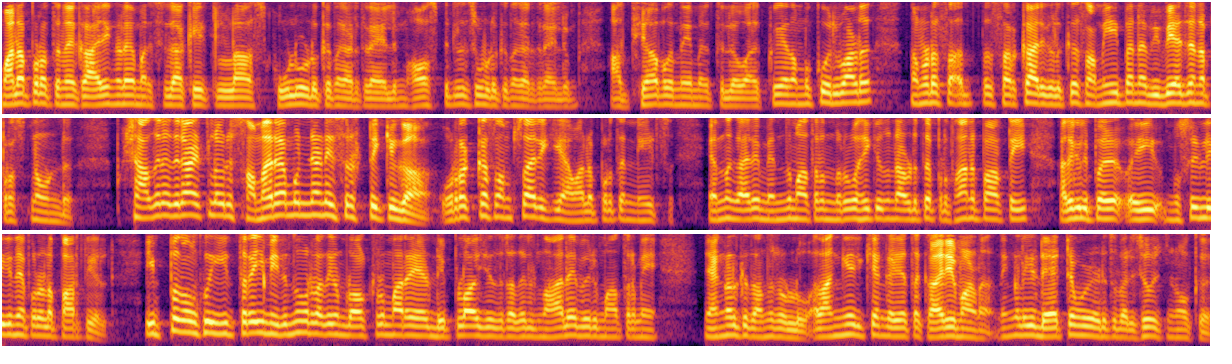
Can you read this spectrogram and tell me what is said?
മലപ്പുറത്തിന് കാര്യങ്ങളെ മനസ്സിലാക്കിയിട്ടുള്ള സ്കൂൾ കൊടുക്കുന്ന കാര്യത്തിലായാലും ഹോസ്പിറ്റൽസ് കൊടുക്കുന്ന കാര്യത്തിലായാലും അധ്യാപക നിയമനത്തിലോ ഒക്കെ നമുക്ക് ഒരുപാട് നമ്മുടെ സർക്കാരുകൾക്ക് സമീപന വിവേചന പ്രശ്നമുണ്ട്. പക്ഷെ അതിനെതിരായിട്ടുള്ള ഒരു സമരമുന്നണി സൃഷ്ടിക്കുക ഉറക്കെ സംസാരിക്കുക മലപ്പുറത്തെ നീഡ്സ് എന്ന കാര്യം എന്തുമാത്രം നിർവഹിക്കുന്നുണ്ട് അവിടുത്തെ പ്രധാന പാർട്ടി അല്ലെങ്കിൽ ഇപ്പോൾ ഈ മുസ്ലിം ലീഗിനെ പോലുള്ള പാർട്ടികൾ. ഇപ്പോൾ നമുക്ക് ഇത്രയും ഇരുന്നൂറിലധികം ഡോക്ടർമാരെ ഡിപ്ലോയ് ചെയ്തിട്ട് അതിൽ നാലേ പേര് മാത്രമേ ഞങ്ങൾക്ക് തന്നിട്ടുള്ളൂ. അത് അംഗീകരിക്കാൻ കഴിയാത്ത കാര്യമാണ്. നിങ്ങൾ ഈ ഡേറ്റ മുഴുവൻ എടുത്ത് പരിശോധിച്ച് നോക്ക്.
